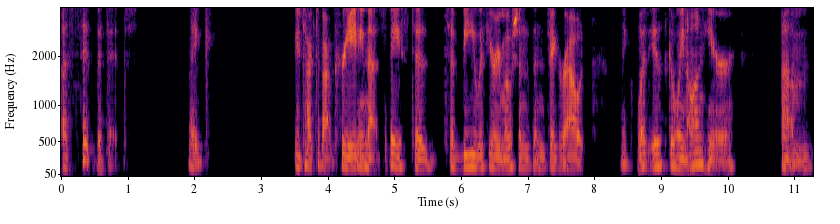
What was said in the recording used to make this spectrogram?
us sit with it. Like you talked about creating that space to to be with your emotions and figure out like what is going on here um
